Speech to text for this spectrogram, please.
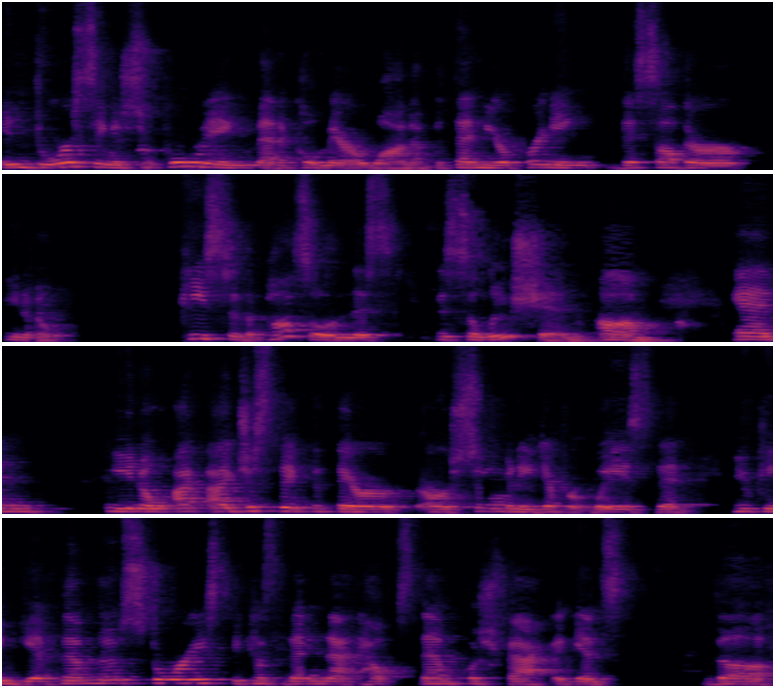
endorsing and supporting medical marijuana, but then you're bringing this other, you know, piece to the puzzle and this, this solution. Um, and, you know, I, I just think that there are so many different ways that you can give them those stories because then that helps them push back against the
